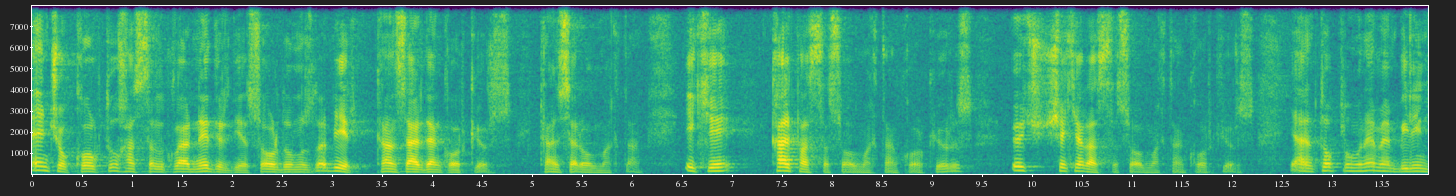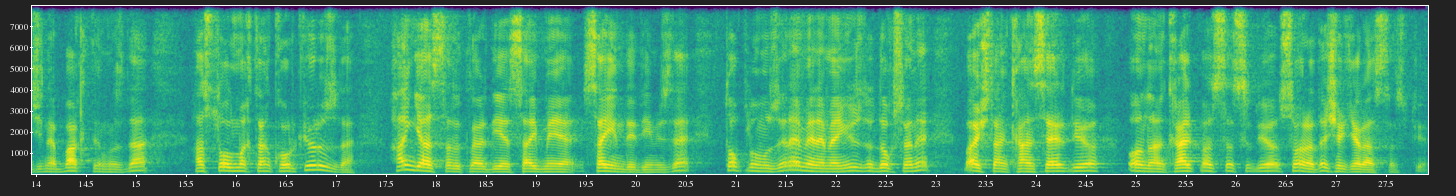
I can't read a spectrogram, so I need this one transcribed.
En çok korktuğu hastalıklar nedir diye sorduğumuzda bir, kanserden korkuyoruz. Kanser olmaktan. İki, kalp hastası olmaktan korkuyoruz. Üç, şeker hastası olmaktan korkuyoruz. Yani toplumun hemen bilincine baktığımızda hasta olmaktan korkuyoruz da hangi hastalıklar diye saymaya sayın dediğimizde toplumumuzun hemen hemen yüzde doksanı Baştan kanser diyor, ondan kalp hastası diyor, sonra da şeker hastası diyor.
